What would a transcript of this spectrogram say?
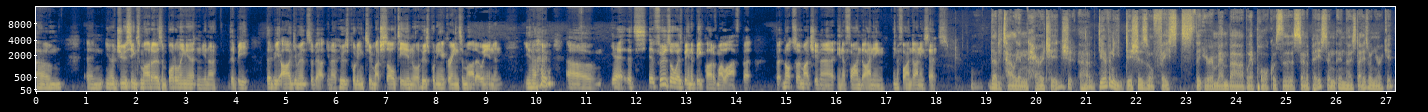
um, and you know juicing tomatoes and bottling it, and you know there'd be there'd be arguments about you know who's putting too much salt in or who's putting a green tomato in, and you know, um, yeah, it's it, food's always been a big part of my life, but but not so much in a in a fine dining in a fine dining sense that Italian heritage. Uh, do you have any dishes or feasts that you remember where pork was the centerpiece in, in those days when you were a kid?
